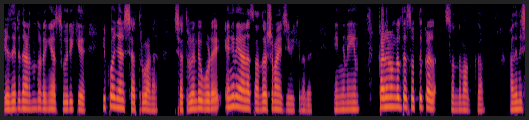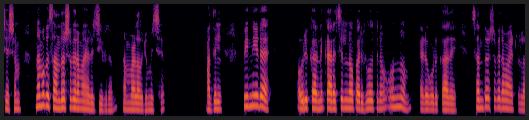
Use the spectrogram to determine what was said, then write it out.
എഴുന്നേറ്റ് നടന്നു തുടങ്ങിയ സൂര്യക്ക് ഇപ്പോൾ ഞാൻ ശത്രുവാണ്. ശത്രുവിന്റെ കൂടെ എങ്ങനെയാണ് സന്തോഷമായി ജീവിക്കുന്നത്? എങ്ങനെയും കളിമംഗലത്തെ സ്വത്തുക്കൾ സ്വന്തമാക്കുക. അതിനുശേഷം നമുക്ക് സന്തോഷകരമായ ഒരു ജീവിതം നമ്മൾ ഒരുമിച്ച് അതിൽ പിന്നീട് ഒരു കര കരച്ചിലിനോ പരിഭവത്തിനോ ഒന്നും ഇട കൊടുക്കാതെ സന്തോഷകരമായിട്ടുള്ള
